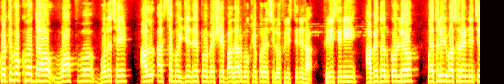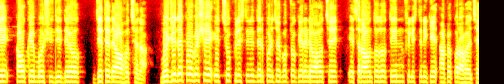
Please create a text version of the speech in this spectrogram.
কর্তৃপক্ষ দা ওয়াকফ বলেছে আল আকসা মসজিদে প্রবেশে বাধার মুখে পড়েছিল ফিলিস্তিনিরা। ফিলিস্তিনি আবেদন করলেও পঁয়তাল্লিশ বছরের নিচে কাউকে মসজিদেও যেতে দেওয়া হচ্ছে না। মসজিদে প্রবেশে ইচ্ছুক ফিলিস্তিনিদের পরিচয়পত্র কেড়ে নেওয়া হচ্ছে। এছাড়া অন্তত তিন ফিলিস্তিনিকে আটক করা হয়েছে।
